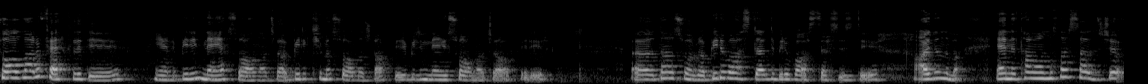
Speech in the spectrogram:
sualları fərqlidir. Yəni biri nəyə sualına cavab, biri kimə sualına cavab verir, biri nəyə sualına cavab verir. Daha sonra biri vasitəlidir, biri vasitəsizdir. Aydındırmı? Yəni tamamlıqlar sadəcə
